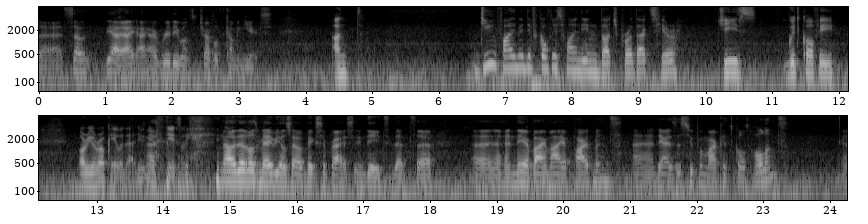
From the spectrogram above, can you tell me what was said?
uh, so yeah I, I, I really want to travel the coming years and do you find any difficulties finding Dutch products here? Cheese, good coffee, or you're okay with that? You get it easily. no that was maybe also a big surprise indeed that uh, uh, nearby my apartment uh, there is a supermarket called Holland uh, uh,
